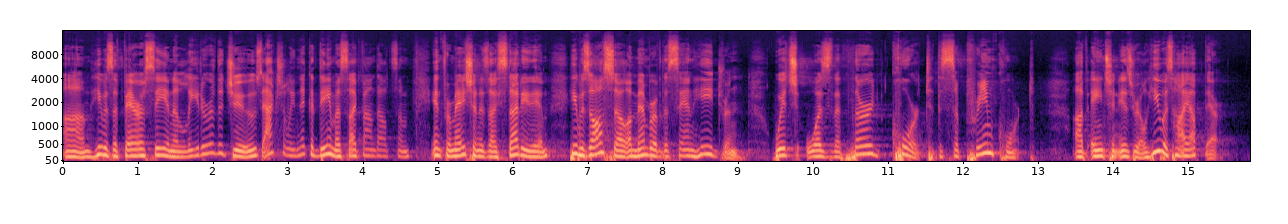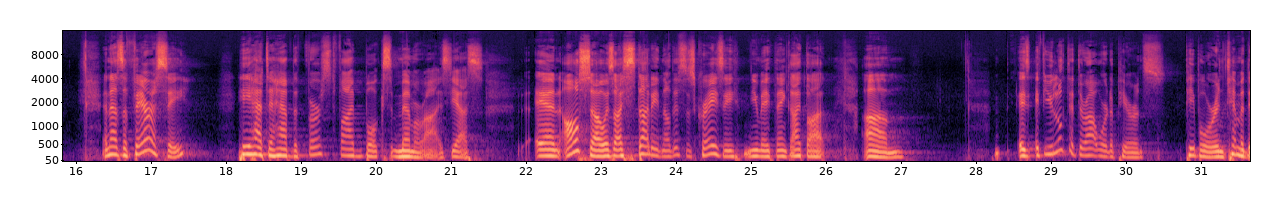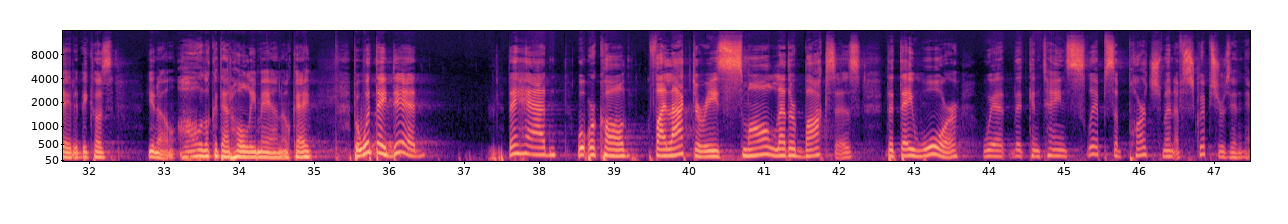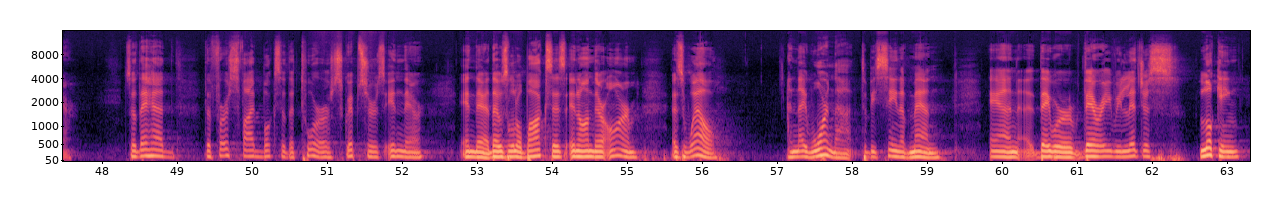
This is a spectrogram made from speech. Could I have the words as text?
Um, he was a Pharisee and a leader of the Jews. Actually, Nicodemus, I found out some information as I studied him. He was also a member of the Sanhedrin, which was the third court, the Supreme Court of ancient Israel. He was high up there. And as a Pharisee, he had to have the first five books memorized, yes. And also, as I studied, now this is crazy, you may think I thought, um, if you looked at their outward appearance, people were intimidated because, you know, oh, look at that holy man, okay? But what they did, they had what were called phylacteries, small leather boxes that they wore with that contained slips of parchment of scriptures in there. So they had the first five books of the Torah scriptures in there, in there, those little boxes, and on their arm as well. And they worn that to be seen of men. And they were very religious looking,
